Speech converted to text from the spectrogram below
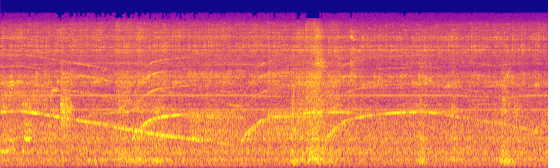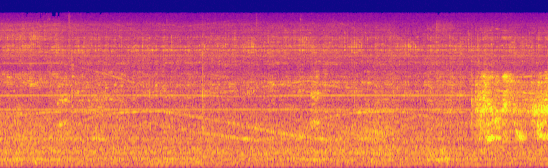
Moving in. Can't see him. Anyone have a visual? Eye in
